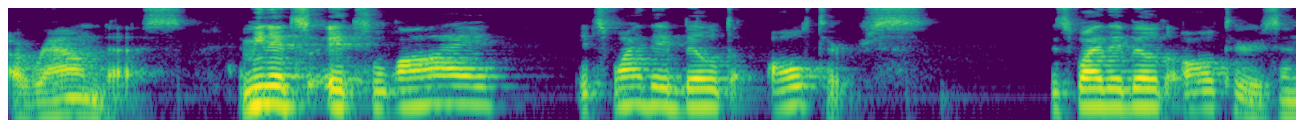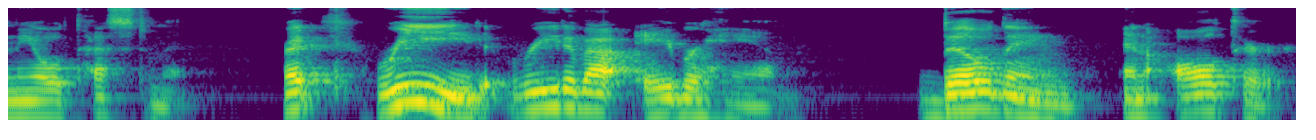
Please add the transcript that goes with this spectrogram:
around us. I mean, it's it's why it's why they built altars. It's why they built altars in the Old Testament, right? Read read about Abraham building an altar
